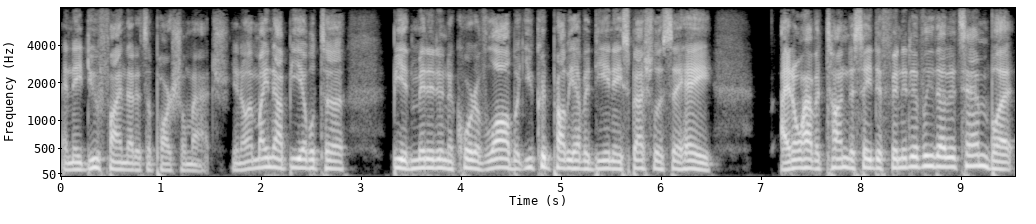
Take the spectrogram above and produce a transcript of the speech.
and they do find that it's a partial match. You know, it might not be able to be admitted in a court of law, but you could probably have a DNA specialist say, "Hey, I don't have a ton to say definitively that it's him, but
